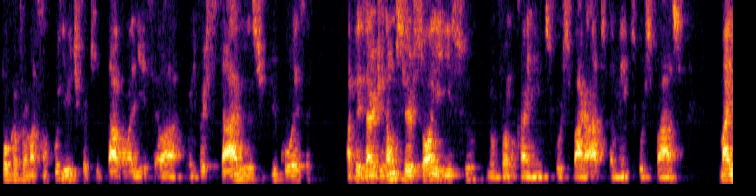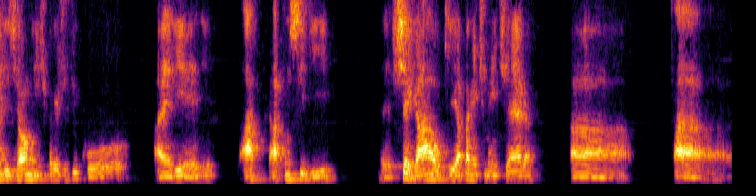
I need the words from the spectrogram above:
pouca formação política, que estavam ali, sei lá, universitários, esse tipo de coisa. Apesar de não ser só isso, não vamos cair em discurso barato também, discurso fácil, mas isso realmente prejudicou a LN a, a conseguir é, chegar ao que aparentemente era a, a,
